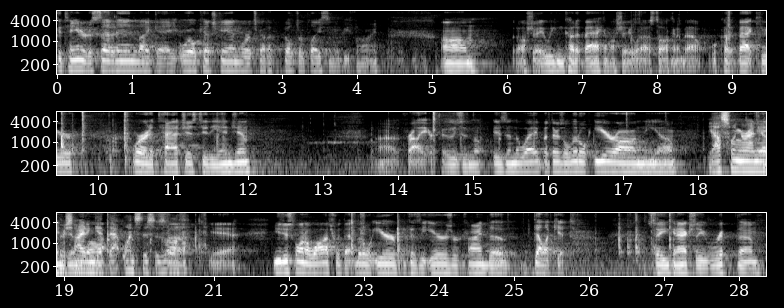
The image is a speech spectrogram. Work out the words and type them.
container to set it in, like a oil catch can where it's got a filter place, then it'll be fine. Um, but I'll show you, we can cut it back and I'll show you what I was talking about. We'll cut it back here where it attaches to the engine. Uh, probably your hose in the, is in the way, but there's a little ear on the, um, Yeah, I'll swing around the other side and get that once this is so, off. yeah. You just want to watch with that little ear because the ears are kind of delicate. So you can actually rip them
